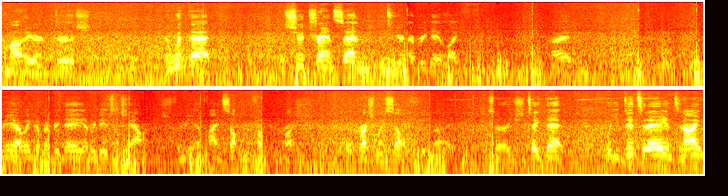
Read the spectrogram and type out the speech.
come out here and endure this shit. And with that, it should transcend into your everyday life. Alright? For me, I wake up every day, every day's a challenge. For me, I find something to fucking crush. To crush myself. So you should take that, what you did today and tonight,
